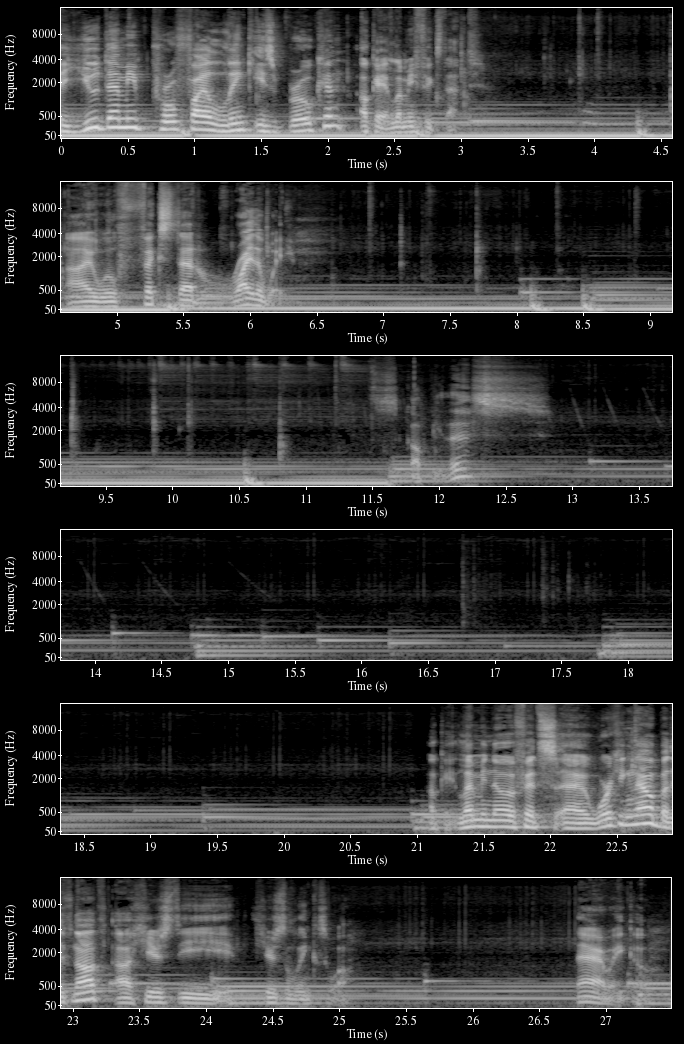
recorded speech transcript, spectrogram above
the Udemy profile link is broken. Okay, let me fix that. I will fix that right away. Let's copy this. Okay, let me know if it's uh, working now, but if not, uh, here's the here's the link as well. There we go.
